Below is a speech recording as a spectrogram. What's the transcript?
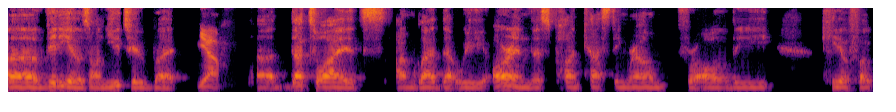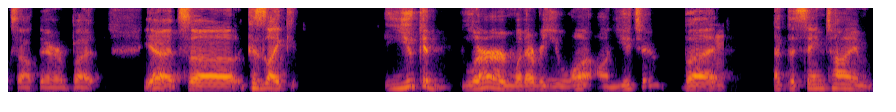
uh, videos on YouTube, but Yeah, uh, that's why it's. I'm glad that we are in this podcasting realm for all the keto folks out there. But yeah, it's uh, because like you could learn whatever you want on YouTube, but Mhm. at the same time,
